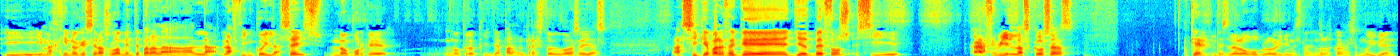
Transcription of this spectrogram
Y imagino que será solamente para la, la, 5 y la 6, no porque no creo que ya para el resto de todas ellas. Así que parece que Jeff Bezos, si hace bien las cosas, que desde luego Blue Origin está haciendo las cosas muy bien,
